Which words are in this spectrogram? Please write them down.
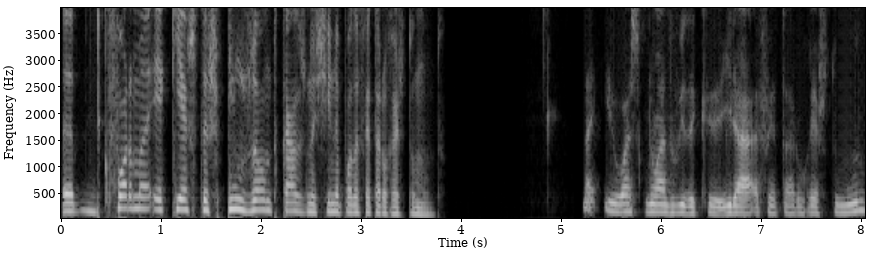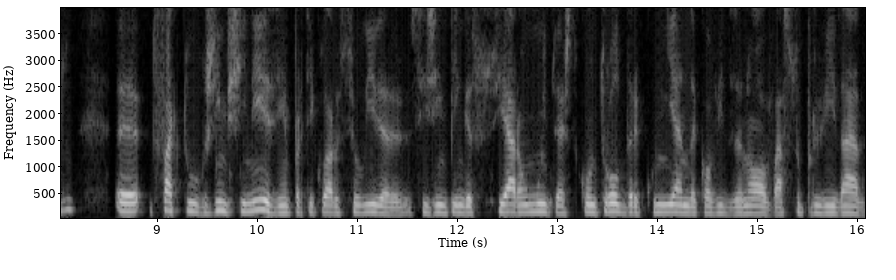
De que forma é que esta explosão de casos na China pode afetar o resto do mundo? Bem, eu acho que não há dúvida que irá afetar o resto do mundo. Uh, de facto, o regime chinês e, em particular, o seu líder Xi Jinping associaram muito este controle draconiano da Covid-19 à superioridade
